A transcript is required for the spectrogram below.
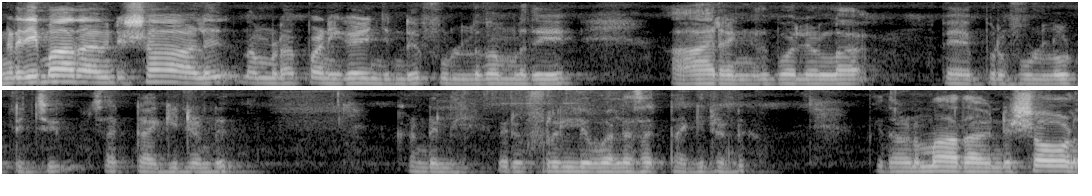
അങ്ങനെ ഈ മാതാവിന്റെ ഷാൾ നമ്മുടെ പണി കഴിഞ്ഞിട്ടുണ്ട്. ഫുള്ള് നമ്മളത് ആരങ്ങ് പോലെയുള്ള പേപ്പർ ഫുള്ള് ഒട്ടിച്ച് സെറ്റാക്കിയിട്ടുണ്ട് കണ്ടില്ലേ? ഒരു ഫ്രില്ല് പോലെ സെറ്റാക്കിയിട്ടുണ്ട് ഇതാണ് മാതാവിന്റെ ഷോൾ.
